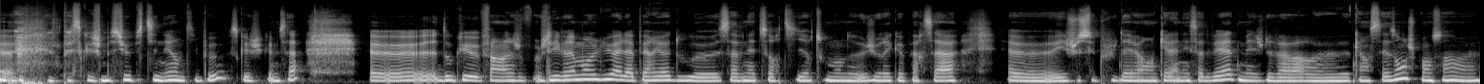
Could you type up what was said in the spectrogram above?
euh, parce que je me suis obstinée un petit peu, parce que je suis comme ça. Euh, donc, enfin, je, je l'ai vraiment lu à la période où ça venait de sortir, tout le monde jurait que par ça, et je sais plus d'ailleurs en quelle année ça devait être, mais je devais avoir 15-16 ans, je pense, hein,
